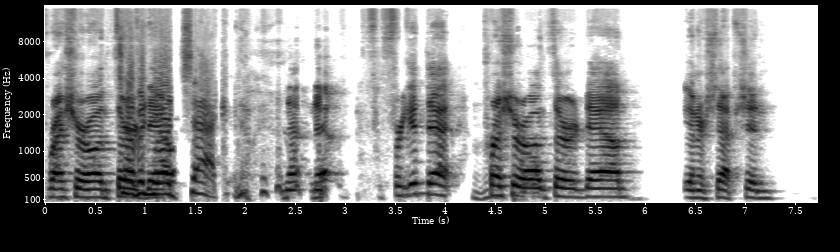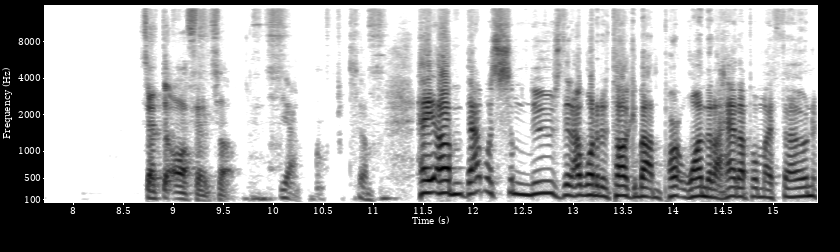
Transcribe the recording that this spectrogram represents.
pressure on third Seven down. yard sack. no, no, forget that. Mm-hmm. Pressure on third down, interception. Set the offense up. Yeah. So, hey, um, that was some news that I wanted to talk about in part one that I had up on my phone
